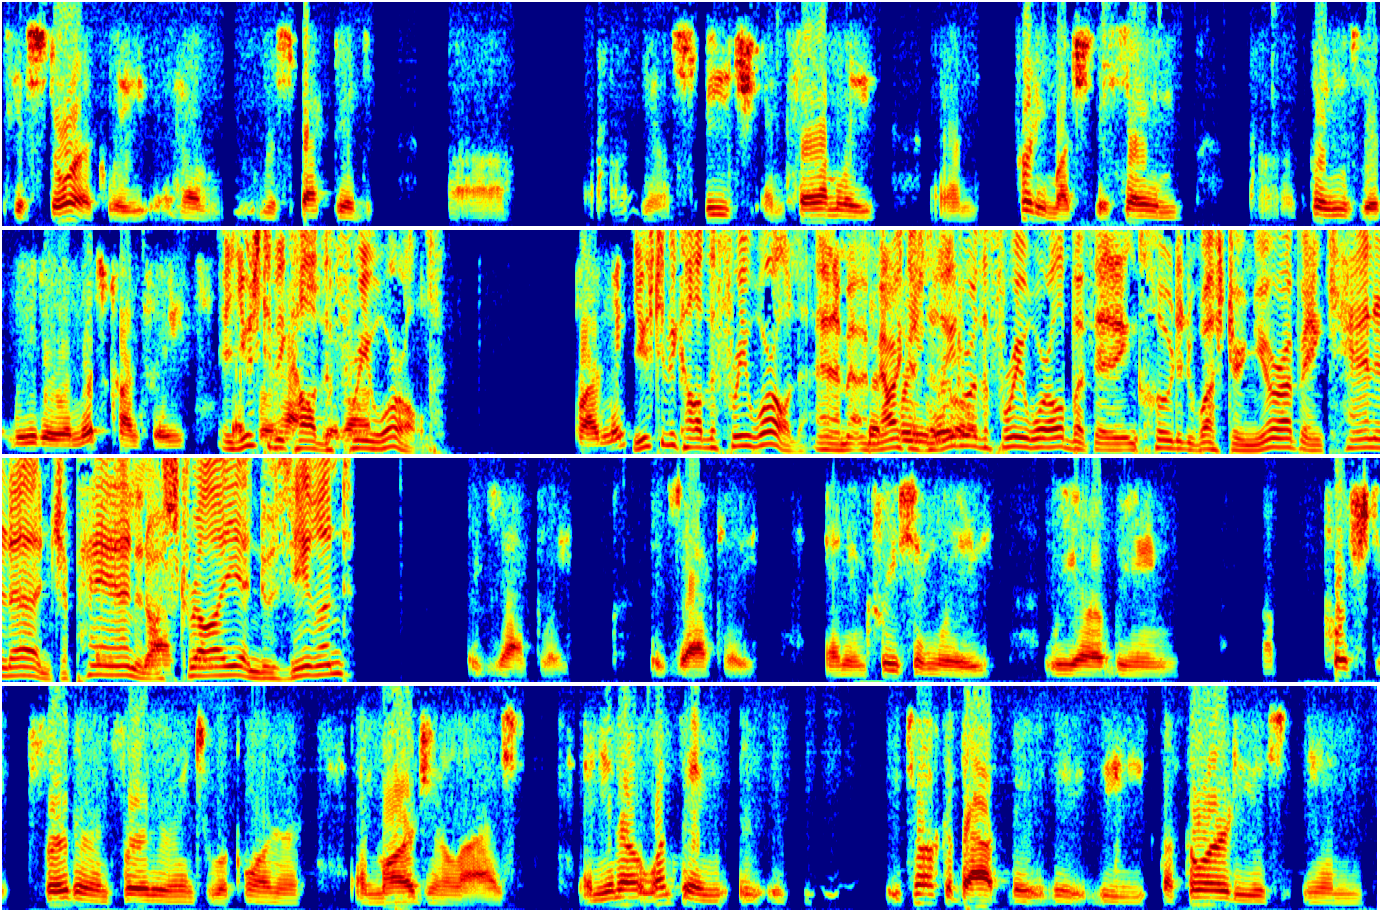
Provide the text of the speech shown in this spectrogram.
historically have respected, uh, uh, you know, speech and family and pretty much the same uh, things that we do in this country. It used to be called the free world. Pardon me? Used to be called the free world. And America is the leader world. of the free world, but it included Western Europe and Canada and Japan and Australia and New Zealand. Exactly. Exactly. And increasingly, we are being uh, pushed further and further into a corner and marginalized. And you know, one thing, uh, we talk about the, the, the authorities in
